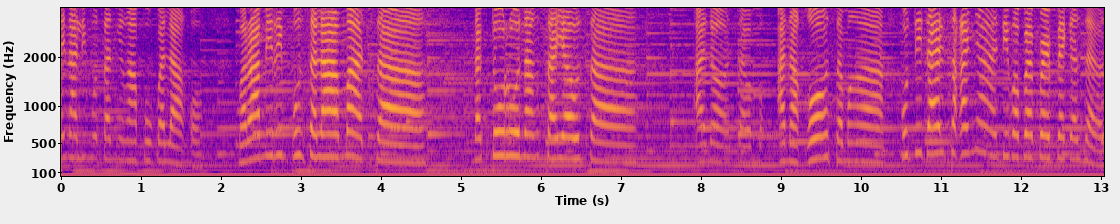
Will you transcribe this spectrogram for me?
may nalimutan nga po pala ako. Marami rin po salamat sa nagturo ng sayaw sa ano, sa anak ko, sa mga, kundi dahil sa kanya, hindi mape-perfect ang sayaw.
